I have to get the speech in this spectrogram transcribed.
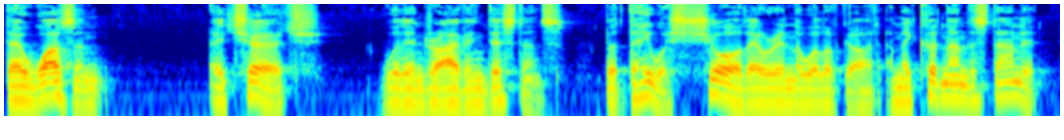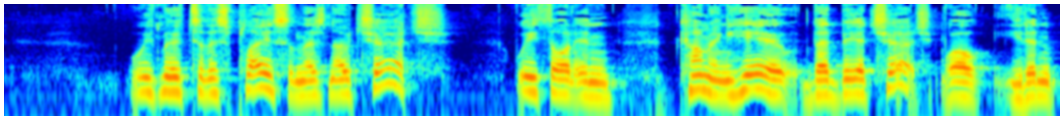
There wasn't a church within driving distance, but they were sure they were in the will of God, and they couldn't understand it. We've moved to this place, and there's no church. We thought in coming here there'd be a church. Well, you didn't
